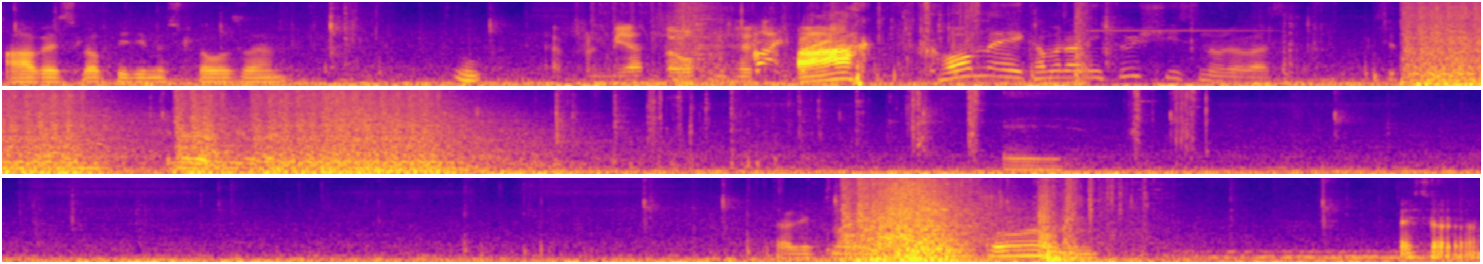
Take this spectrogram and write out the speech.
Aber ist Lobby, die müsste low sein. ja, von mir hat er auch einen Hit. Ach komm ey, kann man da nicht durchschießen oder was? Hinter der Tür. Ey. Da liegt mein Turm. Echt, Alter.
